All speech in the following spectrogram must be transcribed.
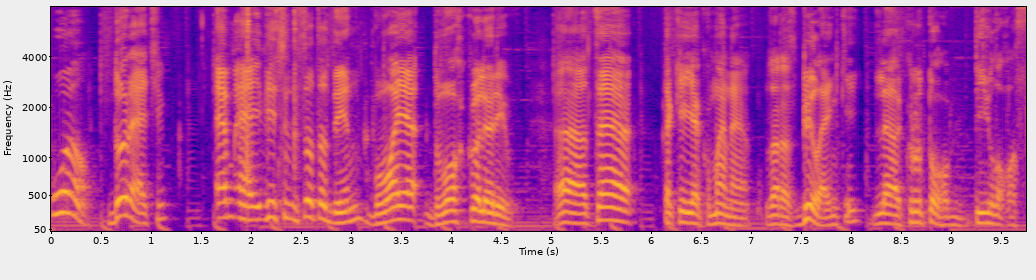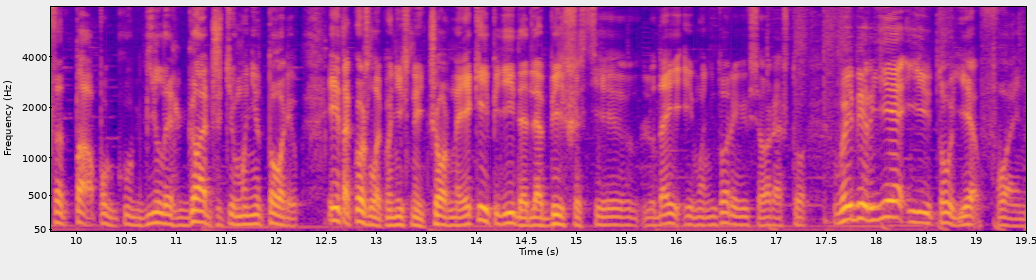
Понял. До речі, MA801 буває двох кольорів. Е, Це такий, як у мене зараз біленький для крутого білого сетапу, білих гаджетів, моніторів. І також лаконічний чорний, який підійде для більшості людей і моніторів, і всього решту. Вибір є, і то є файно.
